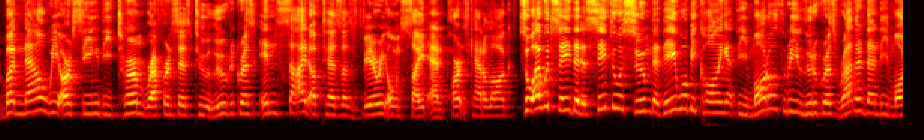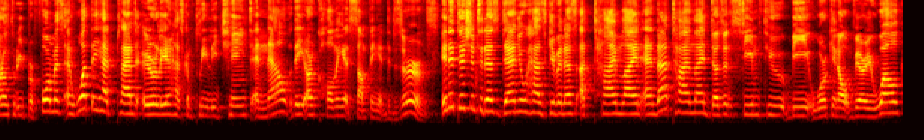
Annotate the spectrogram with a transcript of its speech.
but now we are seeing the term references to ludicrous inside of Tesla's very own site and parts catalog. So I would say that it's safe to assume that they will be calling it the Model 3 Ludicrous rather than the Model 3 Performance and what they had planned earlier has completely changed and now they are calling it something it deserves. In addition to this, Daniel has given us a timeline and that timeline doesn't seem to be working out very well.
